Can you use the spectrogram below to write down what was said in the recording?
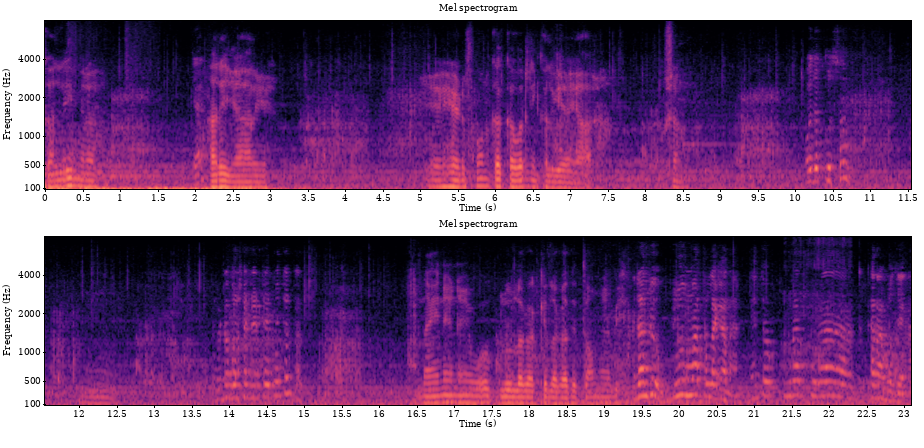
कल ही मेरा क्या? अरे यार ये ये हेडफोन का कवर निकल गया यार कुशन वो सब। हम्म, डबल टेप में चलता नहीं नहीं नहीं वो ग्लू लगा के लगा देता हूँ मैं अभी। रंजू ग्लू मत लगाना नहीं तो पूरा पूरा खराब हो जाएगा।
